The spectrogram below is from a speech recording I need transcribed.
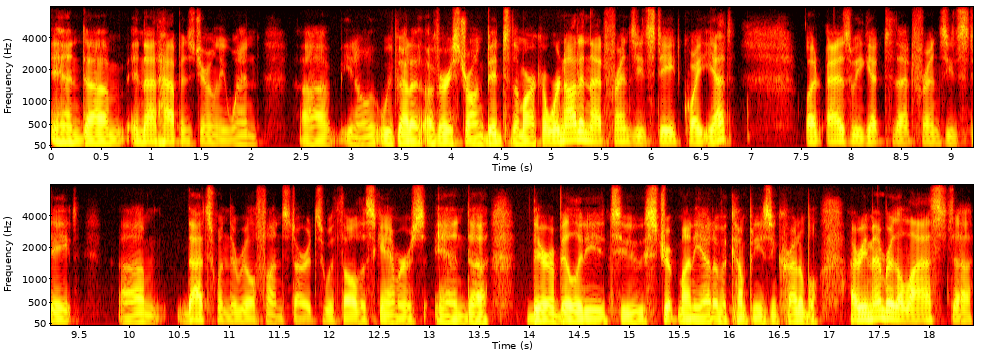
and um, and that happens generally when uh, you know we've got a, a, very strong bid to the market. We're not in that frenzied state quite yet, but as we get to that frenzied state. Um, that's when the real fun starts with all the scammers and uh, their ability to strip money out of a company is incredible. I remember the last uh,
